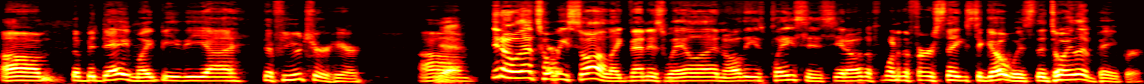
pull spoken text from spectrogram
Um, the bidet might be the uh the future here. Um, yeah. you know, that's what we saw, like Venezuela and all these places, you know, the one of the first things to go was the toilet paper.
